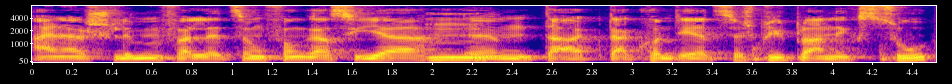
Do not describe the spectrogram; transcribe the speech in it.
einer schlimmen Verletzung von Garcia. Ähm, da da konnte jetzt der Spielplan nichts zu.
